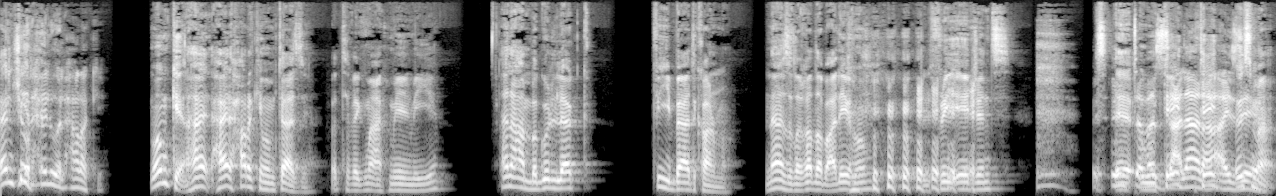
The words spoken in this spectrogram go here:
نشوف. حلوة الحركة. ممكن. هاي هاي الحركة ممتازة. بتفق معك 100% أنا عم بقول لك في bad karma نازل غضب عليهم ال free agents أنت بس زعلان اسمع.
